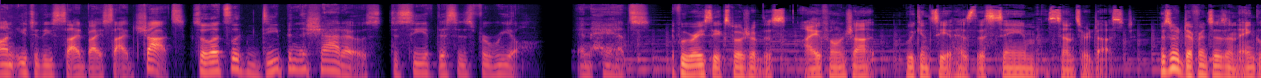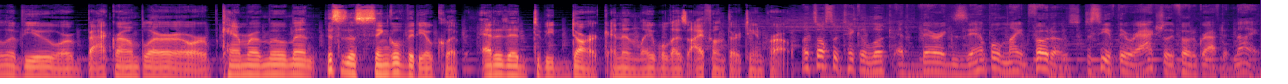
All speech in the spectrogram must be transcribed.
on each of these side-by-side shots. So let's look deep in the shadows to see if this is for real. Enhance. If we raise the exposure of this iPhone shot, we can see it has the same sensor dust. There's no differences in angle of view or background blur or camera movement. This is a single video clip edited to be dark and then labeled as iPhone 13 Pro. Let's also take a look at their example night photos to see if they were actually photographed at night.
